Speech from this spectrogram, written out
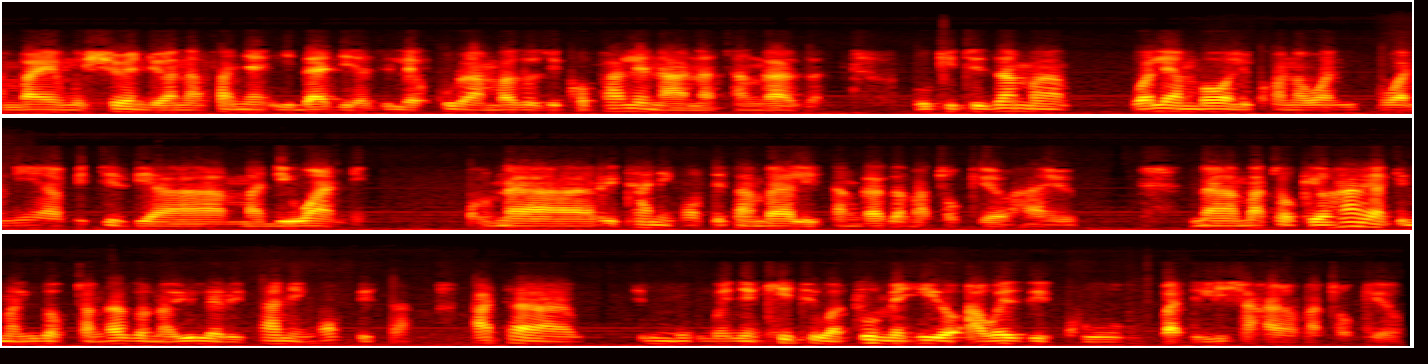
ambaye mwishowe ndio anafanya idadi ya zile kura ambazo ziko pale na anatangaza. Ukitizama wale ambao walikuwa wanawania viti vya madiwani, kuna returning officer ambaye alitangaza matokeo hayo, na matokeo hayo yakimalizwa kutangazwa na yule returning officer, hata mwenyekiti wa tume hiyo awezi kubadilisha hayo matokeo.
